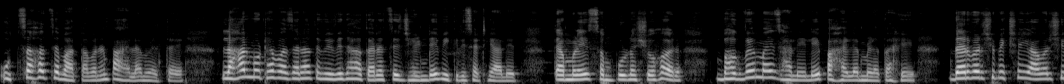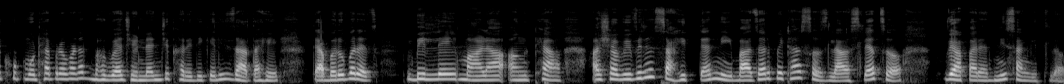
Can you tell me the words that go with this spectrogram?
उत्साहाचे वातावरण पाहायला मिळतंय. लहान मोठ्या बाजारात विविध आकाराचे झेंडे विक्रीसाठी आलेत. त्यामुळे संपूर्ण शहर भगवेमय झालेले पाहायला मिळत आहे. दरवर्षीपेक्षा यावर्षी खूप मोठ्या प्रमाणात भगव्या झेंड्यांची खरेदी केली जात आहे. त्याबरोबरच बिल्ले माळा अंगठ्या अशा विविध साहित्यांनी बाजारपेठा सजला असल्याचं व्यापाऱ्यांनी सांगितलं.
